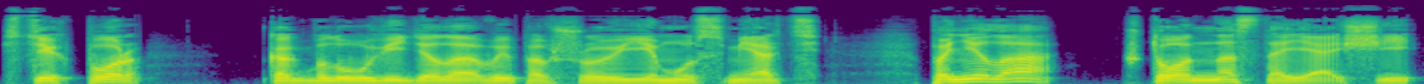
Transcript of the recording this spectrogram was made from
С тех пор как Блу увидела выпавшую ему смерть, поняла, что он настоящий,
